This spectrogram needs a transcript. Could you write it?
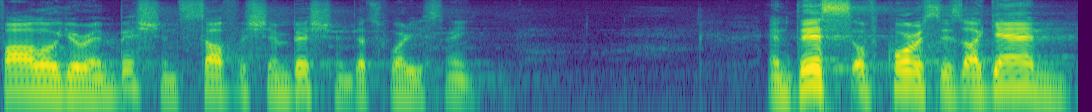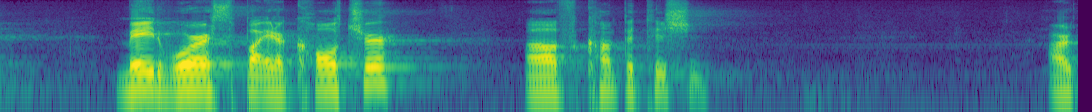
Follow your ambition, selfish ambition. That's what he's saying. And this, of course, is again made worse by a culture of competition. Our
